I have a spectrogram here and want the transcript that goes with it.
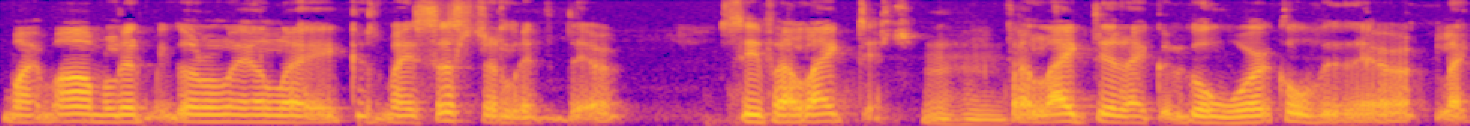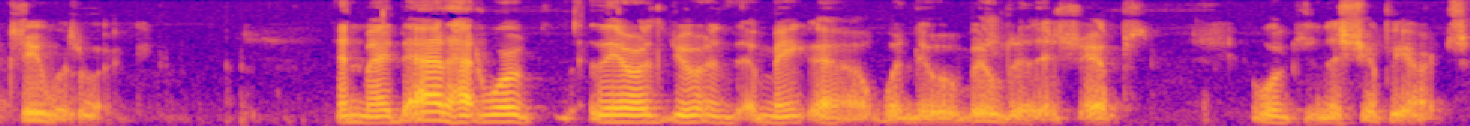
my mom let me go to LA because my sister lived there. See if I liked it. Mm-hmm. If I liked it, I could go work over there like she was working. And my dad had worked there during the make, uh, when they were building the ships. Worked in the shipyards.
